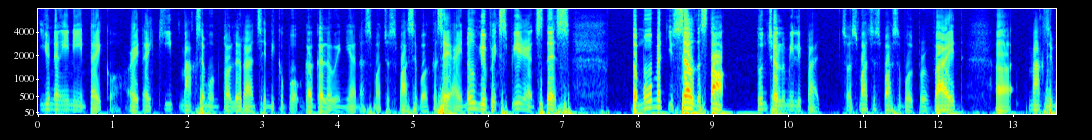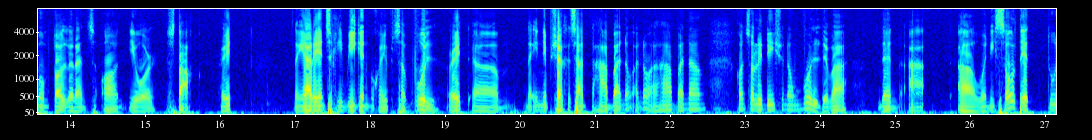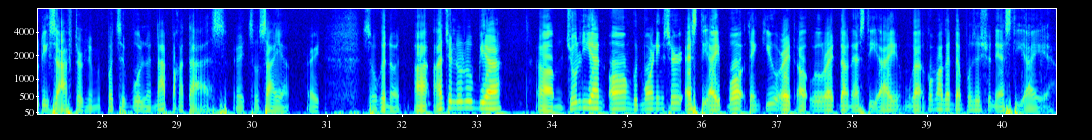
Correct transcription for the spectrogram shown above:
yun ang iniintay ko. Right? I keep maximum tolerance. Hindi ko po gagalawin yan as much as possible kasi I know you've experienced this. The moment you sell the stock, dun siya lumilipad. So as much as possible, provide uh, maximum tolerance on your stock, right? Nangyari yan sa kaibigan ko kay sa Vul, right? Um, nainip siya kasi haba ng ano, haba ng consolidation ng Vul, 'di ba? Then uh, uh, when he sold it, two days after lumipad si Vul na napakataas, right? So sayang, right? So ganun. Uh, Angelo Rubia, Um, Julian Ong, good morning sir. STI po. Thank you. Right, uh, we'll write down STI. Gumaganda ang position ni STI.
